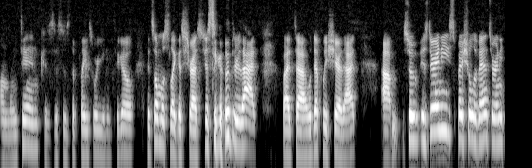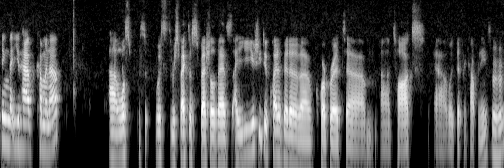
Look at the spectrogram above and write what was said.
on LinkedIn, because this is the place where you need to go. It's almost like a stress just to go through that, but uh, we'll definitely share that. Um, so, is there any special events or anything that you have coming up? Uh, well, with respect to special events, I usually do quite a bit of uh, corporate um, uh, talks uh, with different companies. Mm-hmm.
